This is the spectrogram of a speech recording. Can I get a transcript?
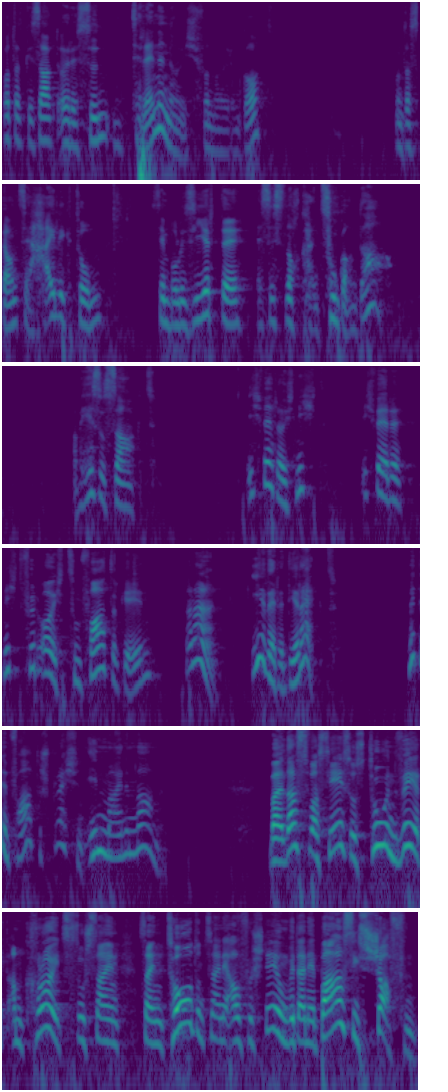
Gott hat gesagt, eure Sünden trennen euch von eurem Gott. Und das ganze Heiligtum symbolisierte, es ist noch kein Zugang da. Aber Jesus sagt, ich werde euch nicht, ich werde nicht für euch zum Vater gehen. Nein, nein, ihr werdet direkt mit dem Vater sprechen in meinem Namen. Weil das, was Jesus tun wird am Kreuz durch sein, seinen Tod und seine Auferstehung, wird eine Basis schaffen,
